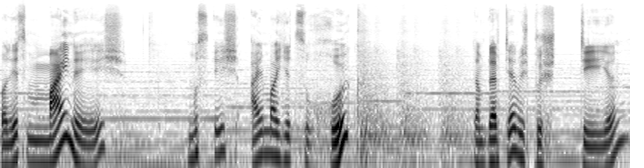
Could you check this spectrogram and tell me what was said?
und jetzt meine ich, muss ich einmal hier zurück. Dann bleibt der nämlich bestehen.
